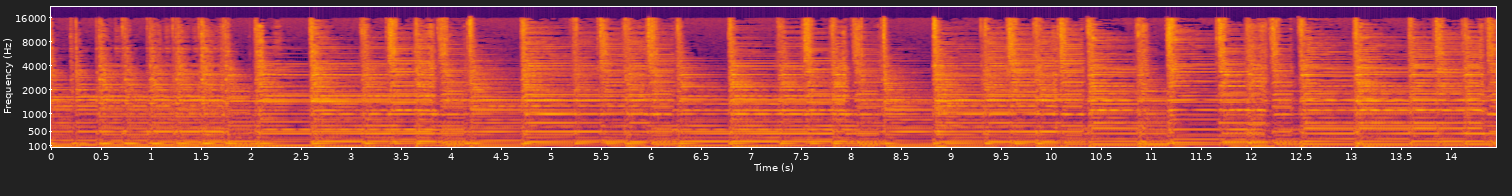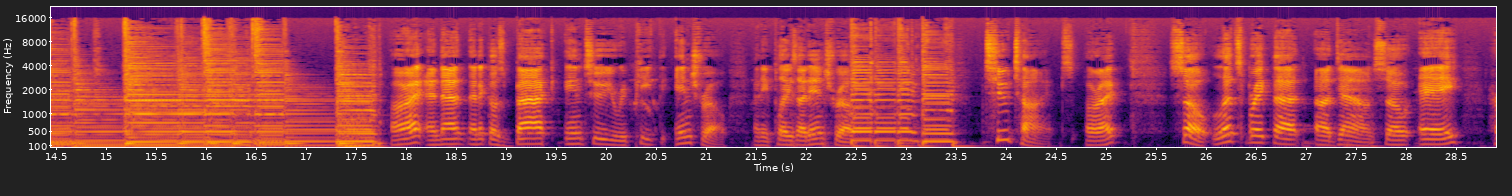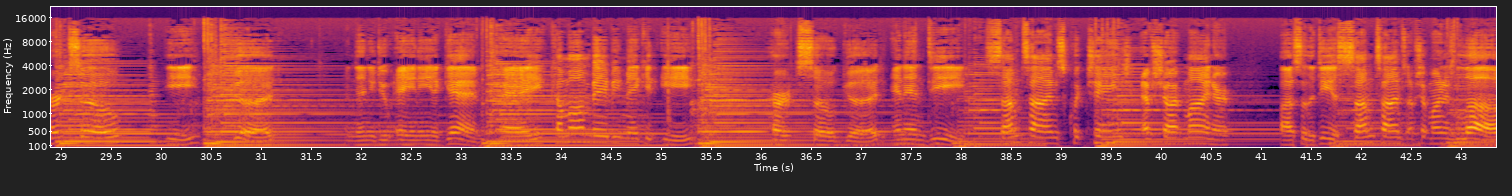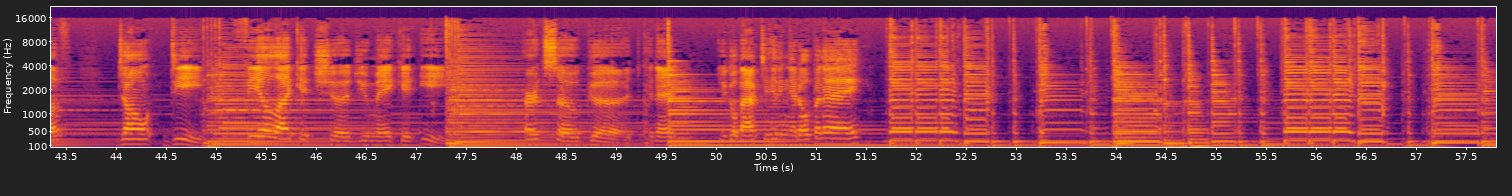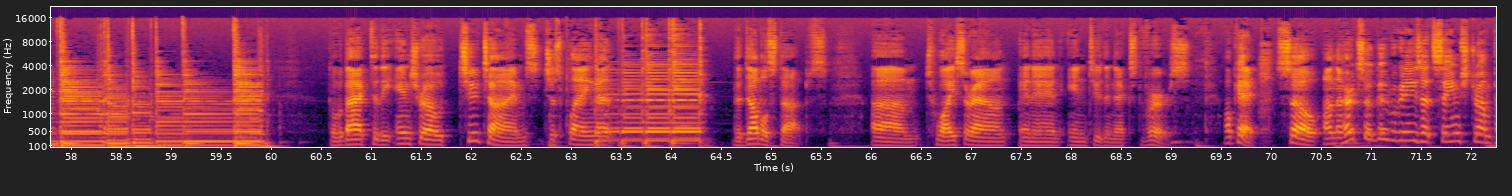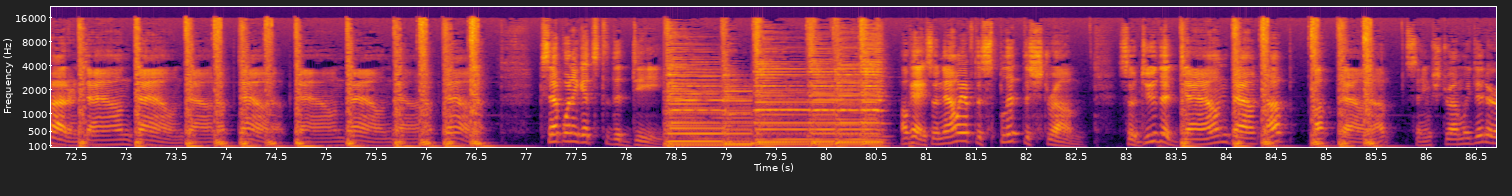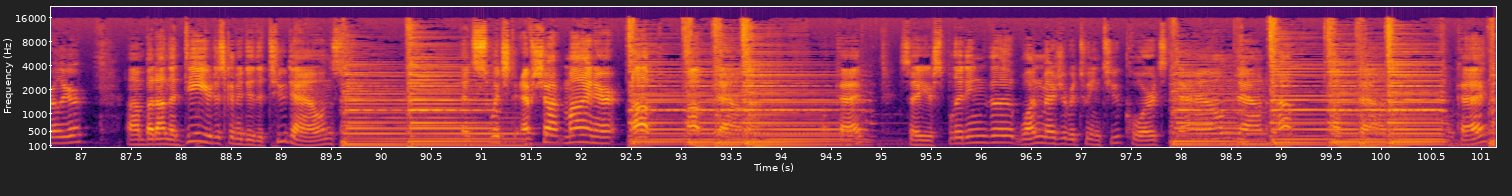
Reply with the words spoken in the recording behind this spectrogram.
And then, then it goes back into you repeat the intro, and he plays that intro two times. All right, so let's break that uh, down. So A, hurt so E, good, and then you do A and E again. A, come on baby, make it E, hurt so good, and then D. Sometimes quick change, F sharp minor. Uh, so the D is sometimes F sharp minor is love. Don't D. Feel like it should, you make it E hurt so good. And then you go back to hitting that open A. Go back to the intro two times, just playing that the double stops um, twice around and then into the next verse. Okay, so on the Hurt So Good, we're going to use that same strum pattern. Down, down, down, down, Except when it gets to the D. Okay, so now we have to split the strum. So do the down, down, up, up, down, up. Same strum we did earlier. Um, but on the D, you're just going to do the two downs. Then switch to F sharp minor, up, up, down. Okay? So you're splitting the one measure between two chords, down, down, up, up, down. Okay?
